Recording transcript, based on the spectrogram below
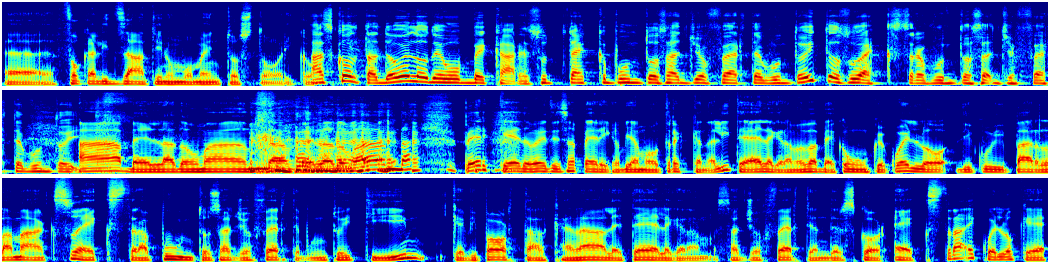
eh, focalizzato in un momento storico. Ascolta, dove lo devo beccare? Su tech.saggiofferte.it o su extra.saggiofferte.it? Ah, bella domanda, bella domanda, perché dovete sapere che abbiamo tre canali Telegram, vabbè comunque quello di cui parla Max, extra.saggiofferte saggioofferte.it che vi porta al canale Telegram saggiofferte underscore extra è quello che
